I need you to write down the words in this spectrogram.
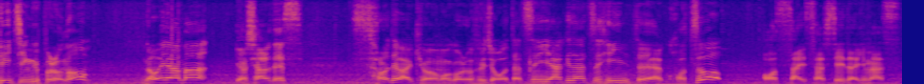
ティーチングプロの野山義晴です。それでは今日もゴルフ上達に役立つヒントやコツをお伝えさせていただきます。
